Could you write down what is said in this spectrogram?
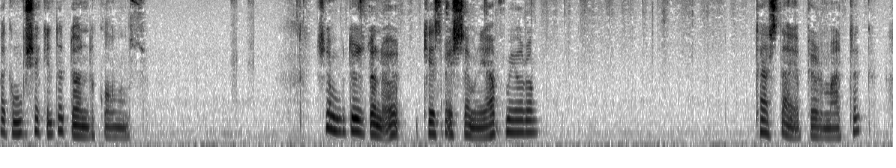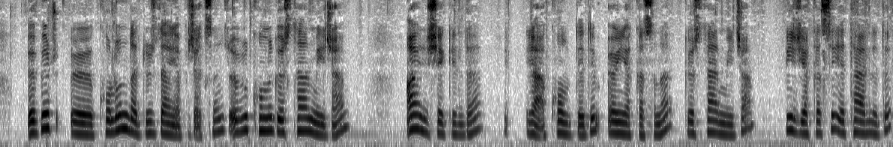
Bakın bu şekilde döndü kolumuz. Şimdi bu düzden kesme işlemini yapmıyorum. Tersten yapıyorum artık. Öbür e, kolunu da düzden yapacaksınız. Öbür kolunu göstermeyeceğim. Aynı şekilde ya kol dedim ön yakasını göstermeyeceğim. Bir yakası yeterlidir.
